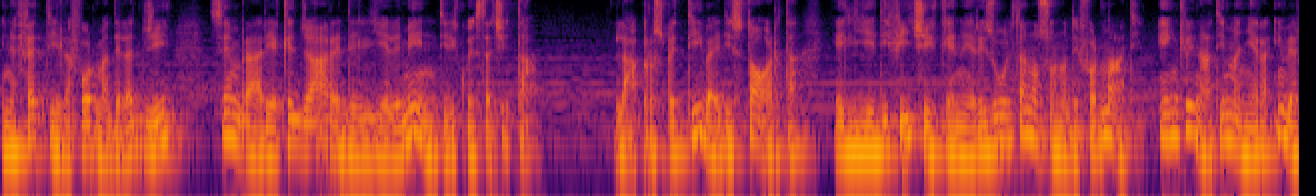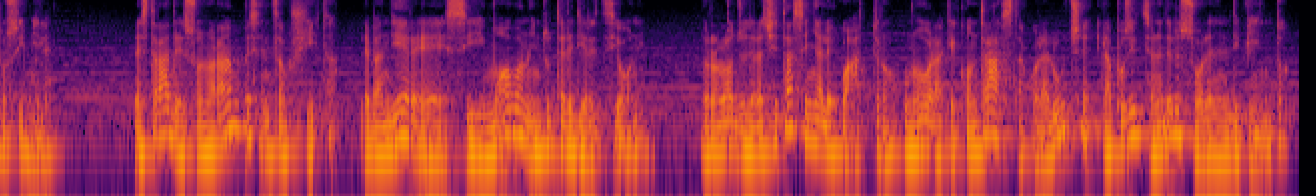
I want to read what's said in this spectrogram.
In effetti la forma della G sembra riecheggiare degli elementi di questa città. La prospettiva è distorta e gli edifici che ne risultano sono deformati e inclinati in maniera inverosimile. Le strade sono rampe senza uscita, le bandiere si muovono in tutte le direzioni. L'orologio della città segna le 4, un'ora che contrasta con la luce e la posizione del sole nel dipinto.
